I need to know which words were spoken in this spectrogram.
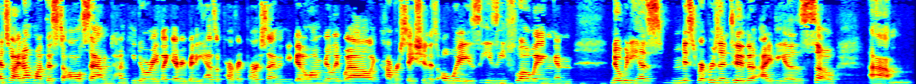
And so I don't want this to all sound hunky dory, like everybody has a perfect person and you get along really well, and conversation is always easy flowing, and nobody has misrepresented ideas. So, um,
